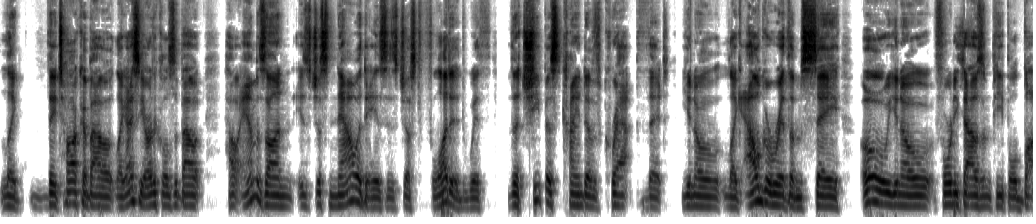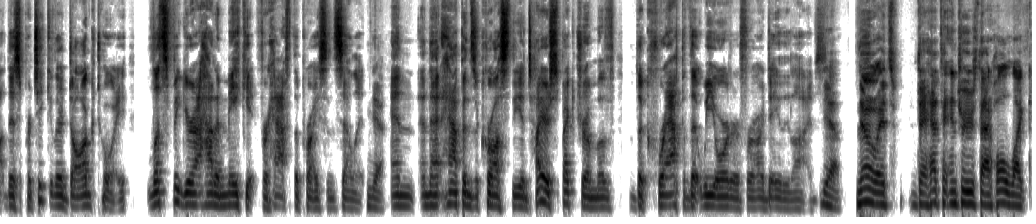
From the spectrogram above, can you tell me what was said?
like they talk about like I see articles about how Amazon is just nowadays is just flooded with the cheapest kind of crap that, you know, like algorithms say, "Oh, you know, 40,000 people bought this particular dog toy. Let's figure out how to make it for half the price and sell it." Yeah. And and that happens across the entire spectrum of the crap that we order for our daily lives. Yeah. No, it's they had to introduce that whole like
